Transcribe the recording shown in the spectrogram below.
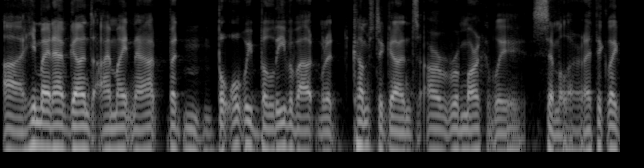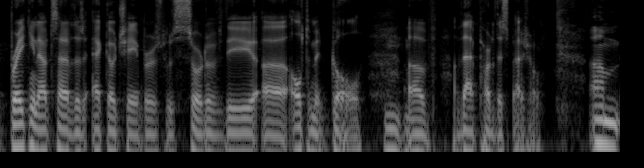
Uh, he might have guns, I might not. But Mm-hmm. but what we believe about when it comes to guns are remarkably similar. And I think like breaking outside of those echo chambers was sort of the uh, ultimate goal Mm-hmm. of of that part of the special. Um,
